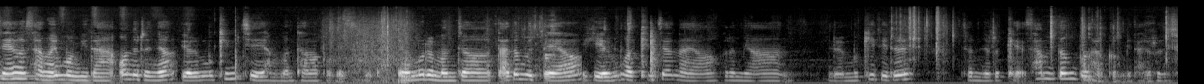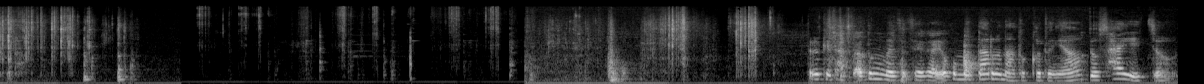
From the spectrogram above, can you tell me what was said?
안녕하세요. 상의모입니다. 오늘은요 열무김치 한번 담아 보겠습니다. 열무를 먼저 따듬을 때요. 이게 열무가 길잖아요. 그러면 열무 길이를 저는 이렇게 3등분 할 겁니다. 이런 식으로. 이렇게 다 따듬으면서 제가 이것만 따로 놔뒀거든요. 요 사이 있죠.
